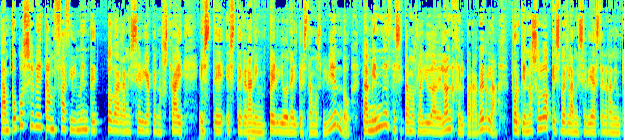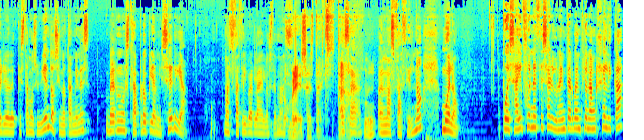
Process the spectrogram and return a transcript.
tampoco se ve tan fácilmente toda la miseria que nos trae este, este gran imperio en el que estamos viviendo. También necesitamos la ayuda del ángel para verla, porque no solo es ver la miseria de este gran imperio de que estamos viviendo, sino también es ver nuestra propia miseria más fácil ver la de los demás. Hombre, esa está. Esa ¿eh? es más fácil, ¿no? Bueno, pues ahí fue necesaria una intervención angélica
